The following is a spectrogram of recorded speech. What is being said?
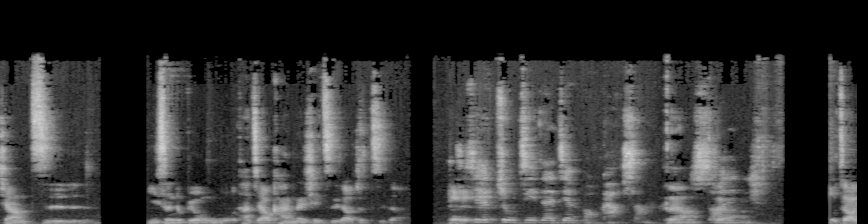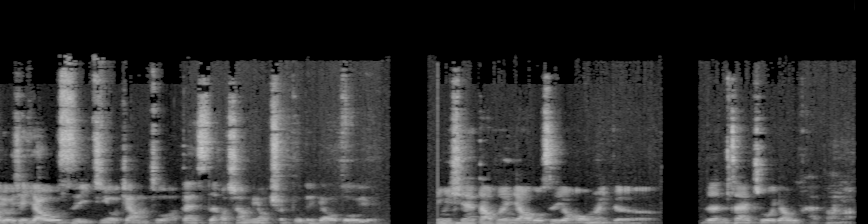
这样子，医生就不用问我，他只要看那些资料就知道，直接注记在健保卡上。对啊，对啊。我知道有一些药物是已经有这样做，但是好像没有全部的药都有，因为现在大部分药都是用欧美的人在做药物开发嘛。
